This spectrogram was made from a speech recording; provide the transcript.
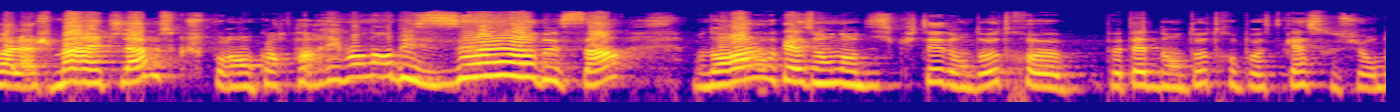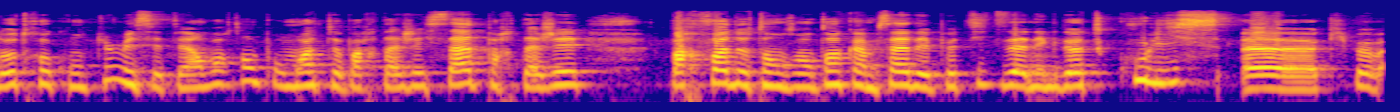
Voilà, je m'arrête là parce que je pourrais encore parler pendant des heures de ça. On aura l'occasion d'en discuter dans d'autres, peut-être dans d'autres podcasts ou sur d'autres contenus, mais c'était important pour moi de te partager ça, de partager parfois de temps en temps comme ça des petites anecdotes coulisses euh, qui peuvent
